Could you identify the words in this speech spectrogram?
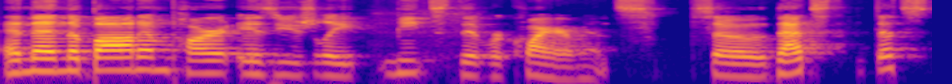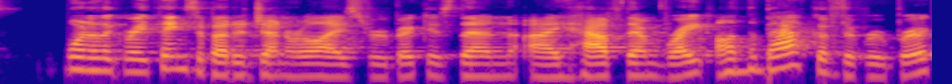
And then the bottom part is usually meets the requirements. So that's that's one of the great things about a generalized rubric is then I have them write on the back of the rubric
